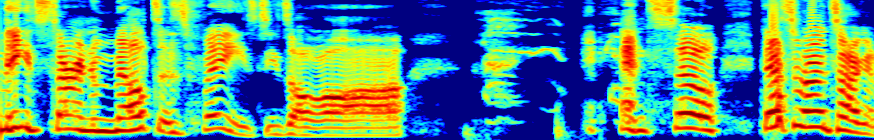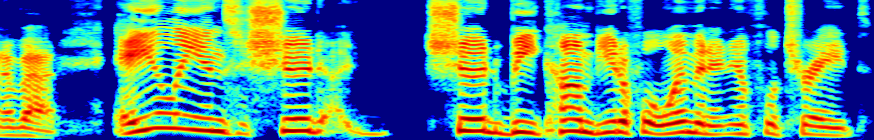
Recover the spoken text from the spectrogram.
think it's starting to melt his face. He's all, aw. and so that's what I'm talking about. Aliens should, should become beautiful women and infiltrate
